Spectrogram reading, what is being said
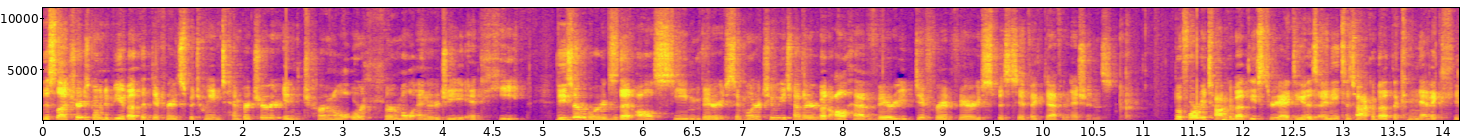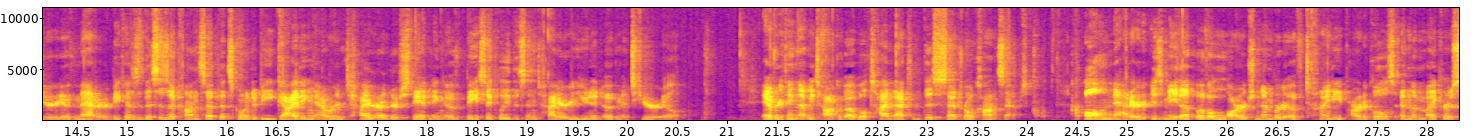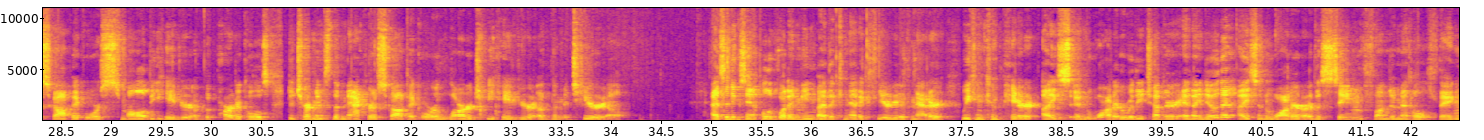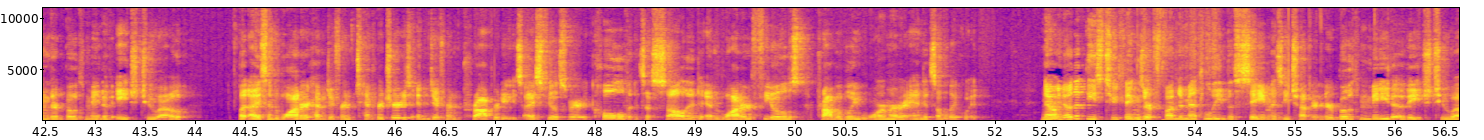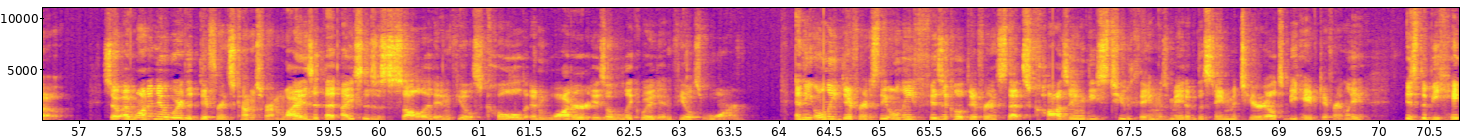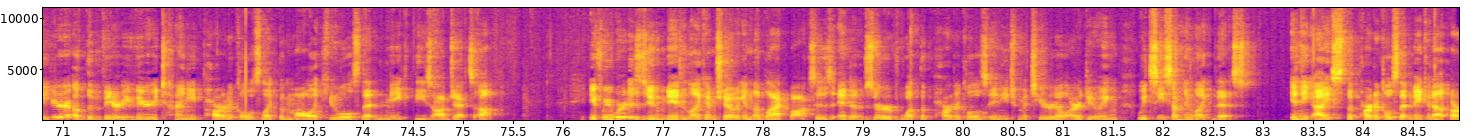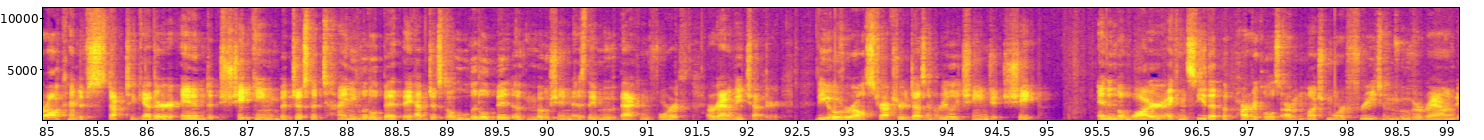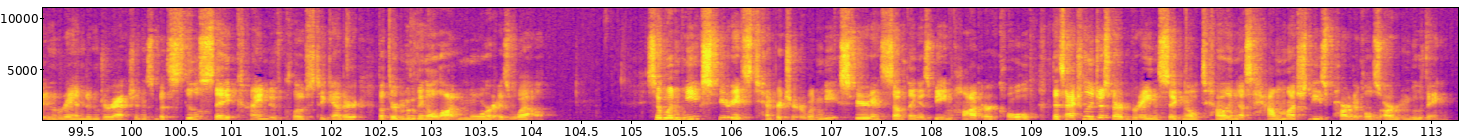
This lecture is going to be about the difference between temperature, internal or thermal energy, and heat. These are words that all seem very similar to each other, but all have very different, very specific definitions. Before we talk about these three ideas, I need to talk about the kinetic theory of matter, because this is a concept that's going to be guiding our entire understanding of basically this entire unit of material. Everything that we talk about will tie back to this central concept. All matter is made up of a large number of tiny particles, and the microscopic or small behavior of the particles determines the macroscopic or large behavior of the material. As an example of what I mean by the kinetic theory of matter, we can compare ice and water with each other, and I know that ice and water are the same fundamental thing, they're both made of H2O, but ice and water have different temperatures and different properties. Ice feels very cold, it's a solid, and water feels probably warmer and it's a liquid. Now I know that these two things are fundamentally the same as each other. They're both made of H2O. So I want to know where the difference comes from. Why is it that ice is a solid and feels cold and water is a liquid and feels warm? And the only difference, the only physical difference that's causing these two things made of the same material to behave differently is the behavior of the very, very tiny particles like the molecules that make these objects up. If we were to zoom in, like I'm showing in the black boxes, and observe what the particles in each material are doing, we'd see something like this. In the ice, the particles that make it up are all kind of stuck together and shaking, but just a tiny little bit. They have just a little bit of motion as they move back and forth around each other. The overall structure doesn't really change its shape. And in the water, I can see that the particles are much more free to move around in random directions, but still stay kind of close together, but they're moving a lot more as well. So when we experience temperature, when we experience something as being hot or cold, that's actually just our brain signal telling us how much these particles are moving.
